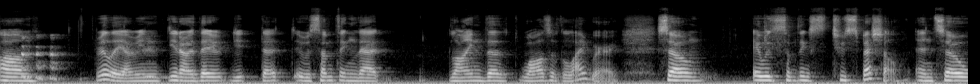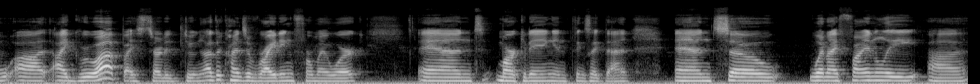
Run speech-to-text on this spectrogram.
um, really, I mean, you know, they that it was something that lined the walls of the library. So it was something too special. And so uh, I grew up. I started doing other kinds of writing for my work and marketing and things like that. And so when I finally, uh,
